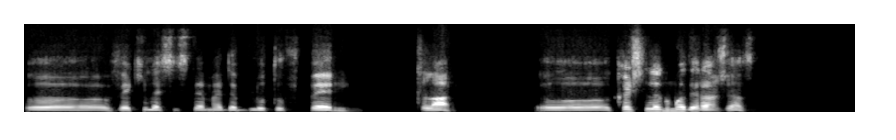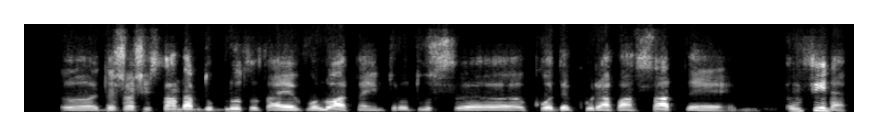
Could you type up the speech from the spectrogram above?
uh, vechile sisteme de Bluetooth pairing. Clar. Uh, căștile nu mă deranjează. Uh, deja și standardul Bluetooth a evoluat, a introdus uh, codecuri avansate, în fine,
